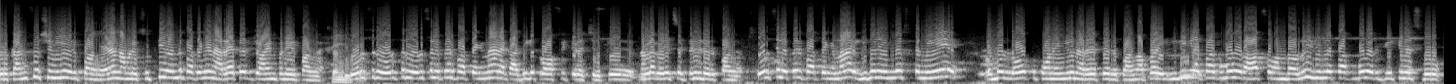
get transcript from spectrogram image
ஒரு கன்ஃபியூஷன்லயும் இருப்பாங்க. ஏன்னா நம்மளை சுத்தி வந்து பாத்தீங்கன்னா நிறைய பேர் ஜாயின் பண்ணிருப்பாங்க கண்டிப்பா. ஒருத்தர் ஒருத்தர் ஒரு சில பேர் பாத்தீங்கன்னா எனக்கு அதிக ப்ராஃபிட் கிடைச்சிருக்கு. நல்லா வெல் செட்டில்டு இருப்பாங்க. ஒரு சில பேர் பாத்தீங்கன்னா இதுல இன்வெஸ்ட் பண்ணியே ரொம்ப லோக்கு போனவங்களும் நிறைய பேர் இருப்பாங்க. அப்ப இவங்கள பார்க்கும்போது ஒரு ஆசை வந்தாலும் இவங்கள பார்க்கும்போது ஒரு கில்ட்டினஸ் வரும்.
